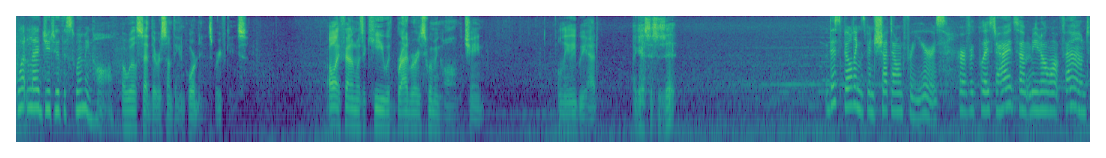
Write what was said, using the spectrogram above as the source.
What led you to the swimming hall? Oh, Will said there was something important in his briefcase. All I found was a key with Bradbury Swimming Hall on the chain. Only lead we had. I guess this is it. This building's been shut down for years. Perfect place to hide something you don't want found.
